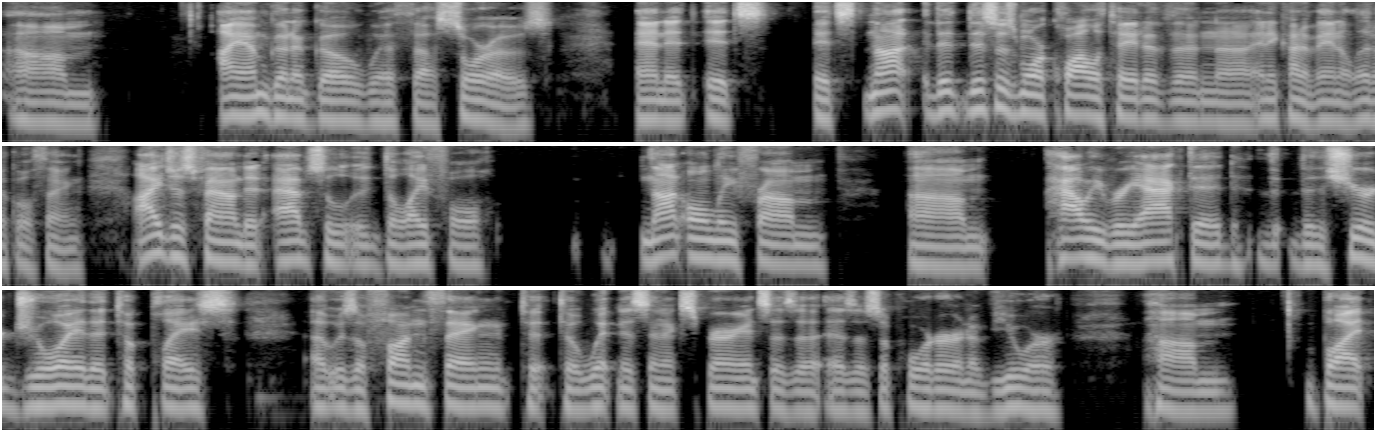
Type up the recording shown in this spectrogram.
um, I am going to go with uh, Soro's, and it it's it's not th- this is more qualitative than uh, any kind of analytical thing. I just found it absolutely delightful, not only from um, how he reacted, the, the sheer joy that took place it was a fun thing to to witness and experience as a as a supporter and a viewer, um, but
